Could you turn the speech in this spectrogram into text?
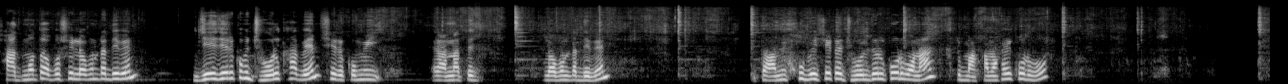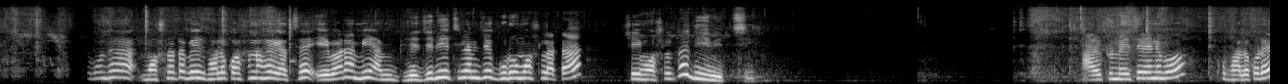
স্বাদ মতো অবশ্যই লবণটা দেবেন। যে যেরকম ঝোল খাবেন, সেরকমই রান্নাতে লবণটা দেবেন। তো আমি খুব বেশি এটা ঝোল ঝোল করব না, একটু মাখা মাখাই করব। বন্ধুরা, মশলাটা বেশ ভালো কষানো হয়ে গেছে। এবার আমি আমি ভেজে নিয়েছিলাম যে গুঁড়ো মশলাটা, সেই মশলাটা দিয়ে নিচ্ছি। আর একটু নেচেড়ে নেব, খুব ভালো করে।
